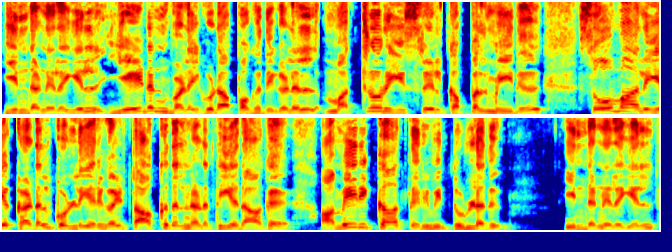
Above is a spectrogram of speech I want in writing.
இந்த நிலையில் ஏடன் வளைகுடா பகுதிகளில் மற்றொரு இஸ்ரேல் கப்பல் மீது சோமாலிய கடல் கொள்ளையர்கள் தாக்குதல் நடத்தியதாக அமெரிக்கா தெரிவித்துள்ளது. இந்த நிலையில்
